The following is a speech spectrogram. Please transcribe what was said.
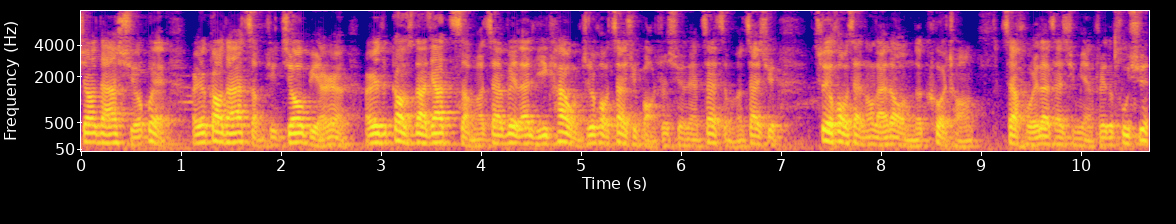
教大家学会，而且告诉大家怎么去教别人，而且告诉大家怎么在未来离开我们之后再去保持训练，再怎么再去。最后再能来到我们的课程，再回来再去免费的复训，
